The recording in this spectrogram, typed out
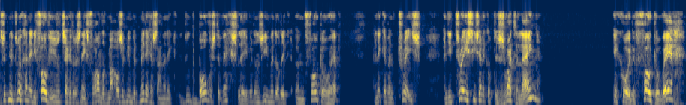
Als ik nu terug ga naar die foto, je zult zeggen er is niks veranderd, maar als ik nu met midden ga staan en ik doe de bovenste wegslepen, dan zien we dat ik een foto heb en ik heb een trace. En die trace die zet ik op de zwarte lijn. Ik gooi de foto weg.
